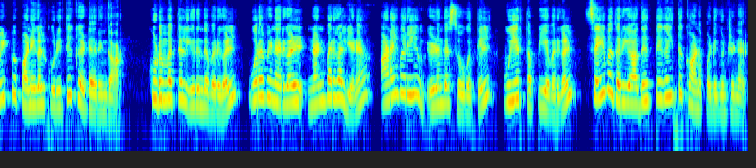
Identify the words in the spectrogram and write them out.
மீட்பு பணிகள் குறித்து கேட்டறிந்தார். குடும்பத்தில் இருந்தவர்கள் உறவினர்கள் நண்பர்கள் என அனைவரையும் இழந்த சோகத்தில் உயிர் தப்பியவர்கள் செய்வதறியாது திகைத்து காணப்படுகின்றனர்.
